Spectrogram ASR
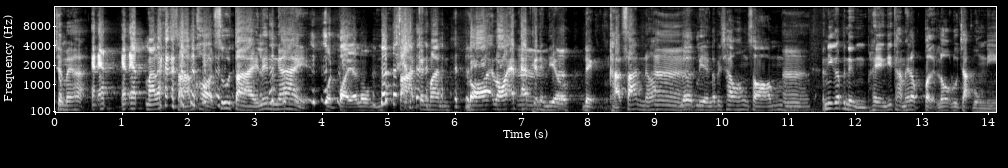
ใช่ไหมฮะแอดแอดแอดแอดมาแล้วสามคอร์ดสู้ตายเล่นง่ายปลดปล่อยอารมณ์สาดกันมันรอรอแอดแอดกันอย่างเดียว เด็กขาสั้นเนาะอ่าเลิกเรียนก็ไปเช่าห้องซ้อมอ่าอันนี้ก็เป็นหนึ่งเพลงที่ทำให้เราเปิดโลกรู้จักวงนี้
